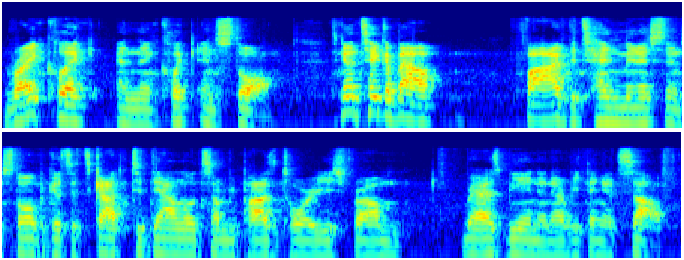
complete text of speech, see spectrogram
Right click and then click install. It's gonna take about five to 10 minutes to install because it's got to download some repositories from Raspbian and everything itself.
